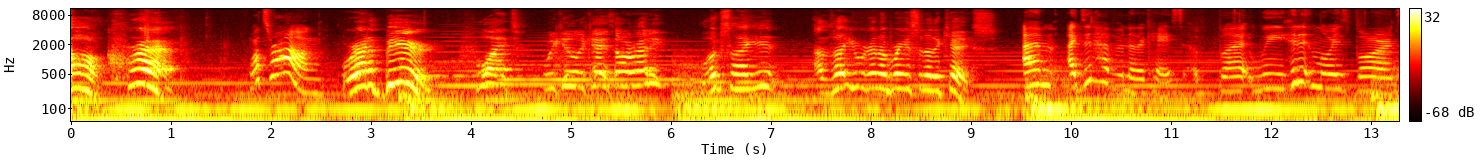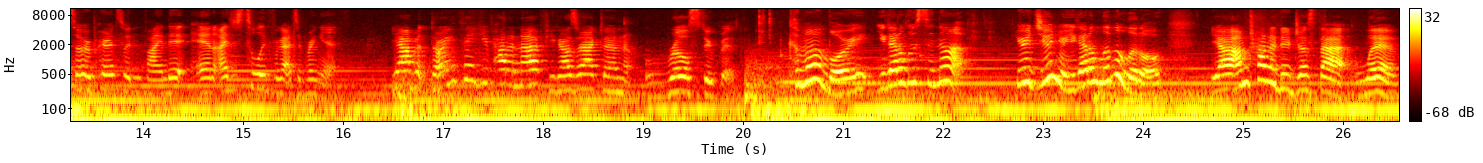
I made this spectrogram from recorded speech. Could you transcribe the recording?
Oh crap! What's wrong? We're out of beer. What? We killed a case already? Looks like it. I thought you were gonna bring us another case. Um, I did have another case, but we hid it in Lori's barn so her parents wouldn't find it, and I just totally forgot to bring it. Yeah, but don't you think you've had enough? You guys are acting real stupid. Come on, Lori, you gotta loosen up. You're a junior, you gotta live a little. Yeah, I'm trying to do just that. Live.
